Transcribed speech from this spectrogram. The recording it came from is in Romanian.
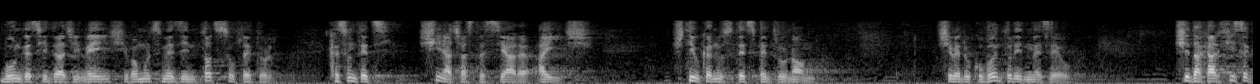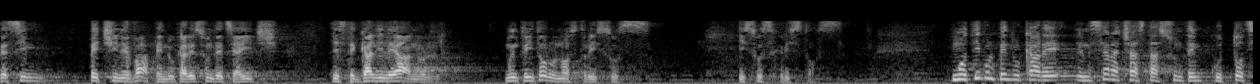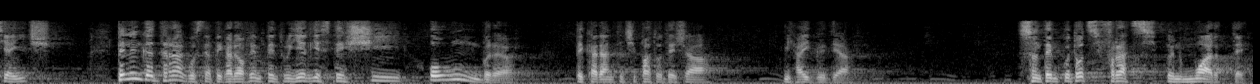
Bun găsit, dragii mei, și vă mulțumesc din tot sufletul că sunteți și în această seară aici. Știu că nu sunteți pentru un om, ci pentru Cuvântul lui Dumnezeu. Și dacă ar fi să găsim pe cineva pentru care sunteți aici, este Galileanul, Mântuitorul nostru Isus, Isus Hristos. Motivul pentru care în seara aceasta suntem cu toții aici, pe lângă dragostea pe care o avem pentru El, este și o umbră pe care a anticipat-o deja Mihai Gâdea. Suntem cu toți frați în moarte,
